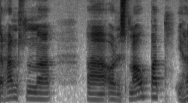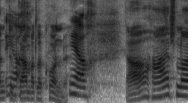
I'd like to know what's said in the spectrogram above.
er hann svona orðin smábann í höndum Já. gamallar konu já Já, það er svona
